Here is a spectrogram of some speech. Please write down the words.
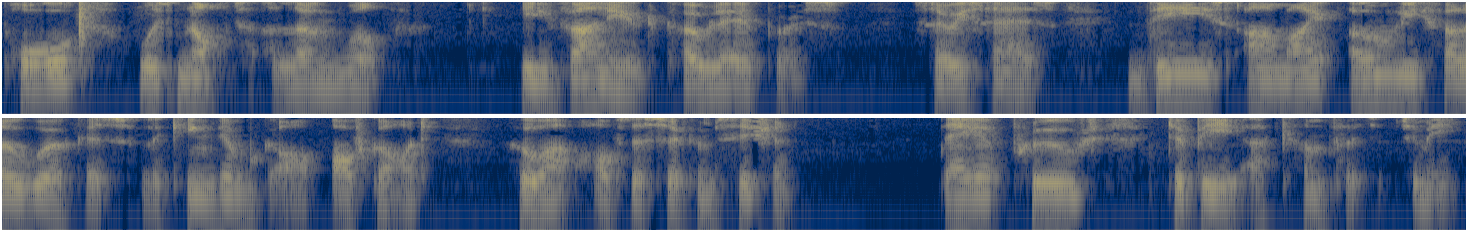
Paul was not a lone wolf. He valued co-laborers. So he says, These are my only fellow workers for the kingdom of God who are of the circumcision. They have proved to be a comfort to me.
